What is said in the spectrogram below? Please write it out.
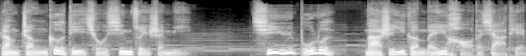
让整个地球心醉神迷，其余不论，那是一个美好的夏天。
